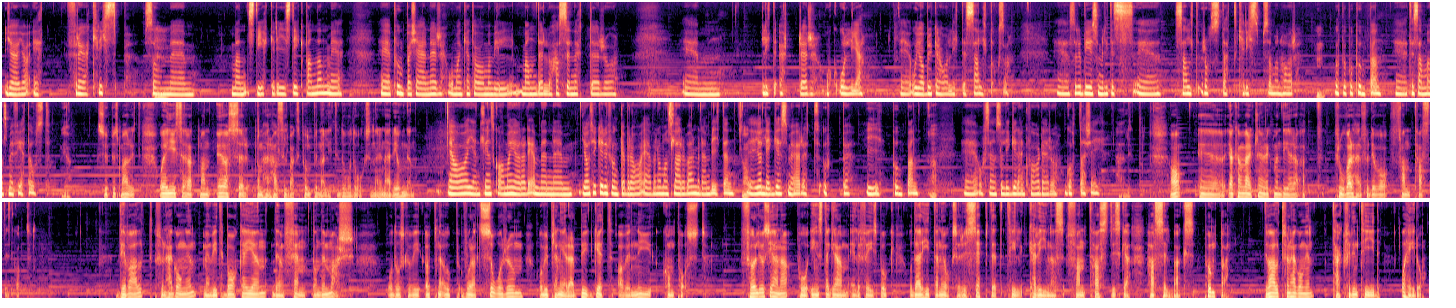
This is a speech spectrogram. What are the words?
gör jag ett frökrisp som mm. Man steker i stekpannan med eh, pumpakärnor och man kan ta om man vill mandel och hasselnötter och eh, lite örter och olja. Eh, och jag brukar ha lite salt också. Eh, så det blir som ett litet eh, saltrostat krisp som man har mm. uppe på pumpan eh, tillsammans med fetaost. Supersmarrigt. Och jag gissar att man öser de här hasselbackspumporna lite då och då också när den är i ugnen. Ja, egentligen ska man göra det, men eh, jag tycker det funkar bra även om man slarvar med den biten. Ja. Eh, jag lägger smöret uppe i pumpan ja. eh, och sen så ligger den kvar där och gottar sig. Härligt. Ja, eh, jag kan verkligen rekommendera att prova det här för det var fantastiskt gott. Det var allt för den här gången, men vi är tillbaka igen den 15 mars. Och då ska vi öppna upp vårt sårum och vi planerar bygget av en ny kompost. Följ oss gärna på Instagram eller Facebook och där hittar ni också receptet till Karinas fantastiska Hasselbackspumpa. Det var allt för den här gången. Tack för din tid och hej då.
